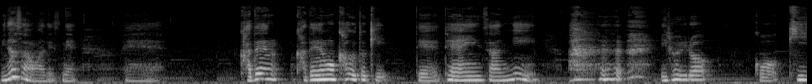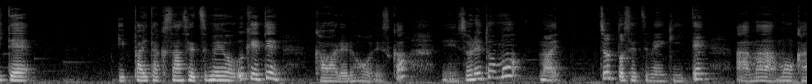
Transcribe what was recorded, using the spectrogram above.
皆さんはですね、えー、家電家電を買う時って店員さんに いろいろこう聞いていっぱいたくさん説明を受けて買われる方ですか、えー、それともまあちょっと説明聞いてあまあもう考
